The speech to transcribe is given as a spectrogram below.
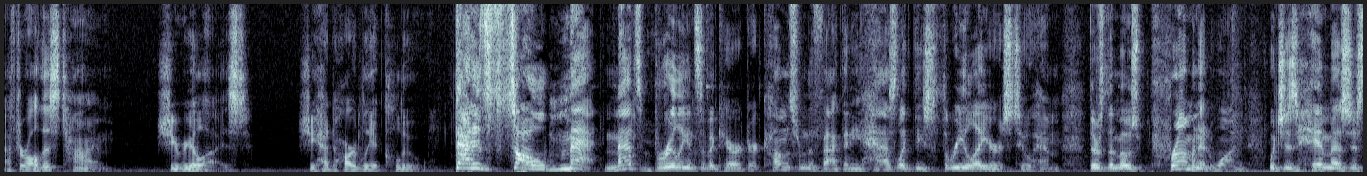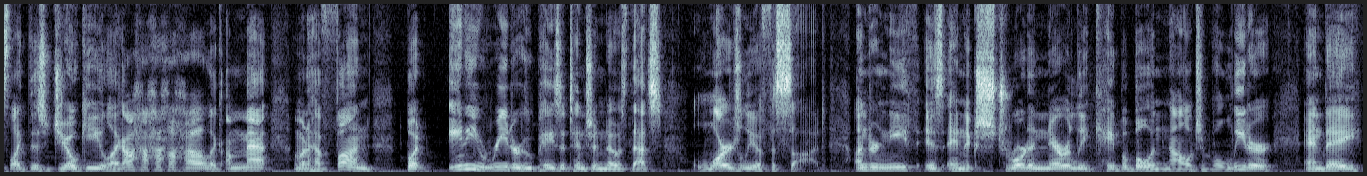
After all this time, she realized she had hardly a clue. That is so Mat! Mat's brilliance of a character comes from the fact that he has like these three layers to him. There's the most prominent one, which is him as just like this jokey, like, ah ha ha ha ha, like, I'm Mat, I'm gonna have fun. But any reader who pays attention knows that's largely a facade. Underneath is an extraordinarily capable and knowledgeable leader, and a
